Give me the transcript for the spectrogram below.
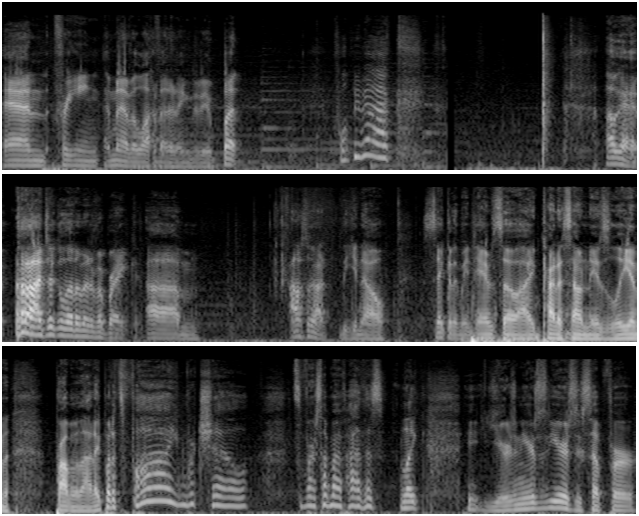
And freaking, I'm gonna have a lot of editing to do, but we'll be back. Okay, I took a little bit of a break. Um, I also got, you know, sick in the meantime, so I kind of sound nasally and problematic, but it's fine. We're chill. It's the first time I've had this in like years and years and years, except for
